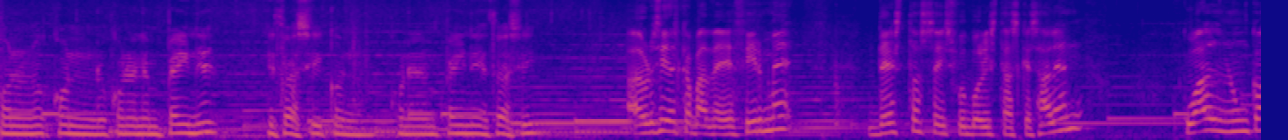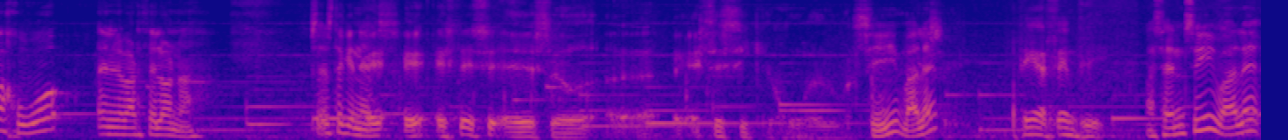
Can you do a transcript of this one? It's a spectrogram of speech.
con, con- con el empeine hizo así, con, con el empeine hizo así. A ver si eres capaz de decirme, de estos seis futbolistas que salen, ¿cuál nunca jugó en el Barcelona? ¿Este quién es? Este es, es el, eh, este sí que juega en el Barcelona. Sí, ¿vale? Tenga Asensi. Asensi, ¿vale?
